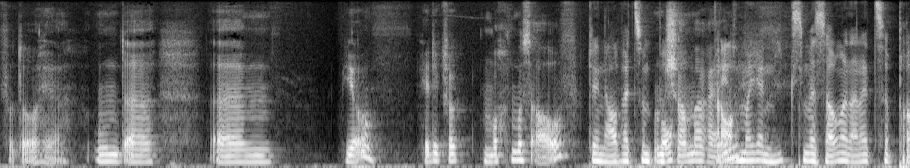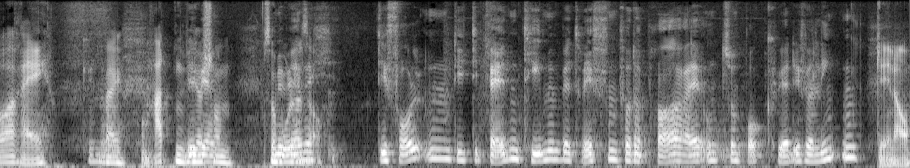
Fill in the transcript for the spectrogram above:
Von daher. Und äh, ähm, ja, hätte ich gesagt, machen wir es auf Genau, weil zum Bock brauchen wir ja nichts mehr sagen und auch nicht zur Brauerei. Genau. Weil hatten wir, Wir ja werden- schon sowohl als auch. Die Folgen, die die beiden Themen betreffen, von der Brauerei und zum Bock, werde ich verlinken Genau,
